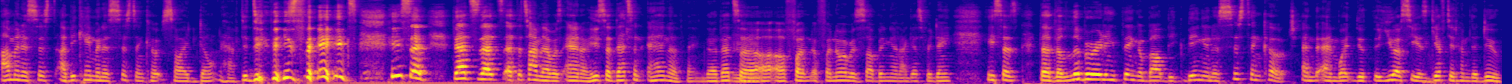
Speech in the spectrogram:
"I'm an assist. I became an assistant coach, so I don't have to do these things." He said, "That's that's at the time that was Anna." He said, "That's an Anna thing, though. That's a, a, a fun. A Fanoy was subbing in, I guess, for Dain." He says the the liberating thing about be, being an assistant coach and and what the, the USC has gifted him to do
